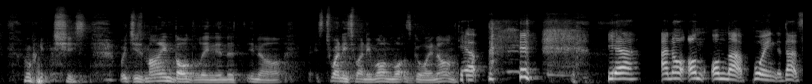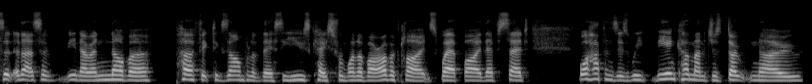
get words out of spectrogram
which is which is mind-boggling. In the you know it's 2021 what's going on yep yeah and on on that point that's a, that's a you know another perfect example of this a use case from one of our other clients whereby they've said what happens is we the income managers don't know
